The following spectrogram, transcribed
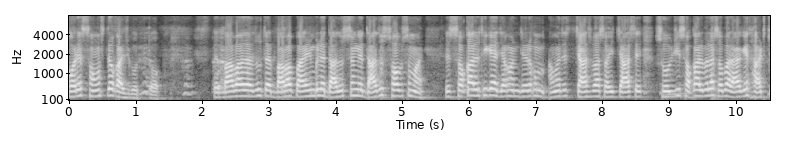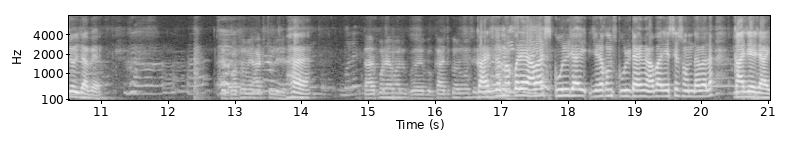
ঘরের সমস্ত কাজ করতো। বাবা দাদু তার বাবা পারেনি বলে দাদুর সঙ্গে দাদু সব সময় সকাল থেকে যখন যেরকম আমাদের চাষবাস হয় চাষে সবজি সকালবেলা সবার আগে হাট চলে যাবে। প্রথমে হাট চলে যায়। হ্যাঁ। তারপরে আবার কাজকর্ম কাজকর্ম করে আবার স্কুল যাই যেরকম স্কুল টাইমে আবার এসে সন্ধ্যাবেলা কাজে যাই।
